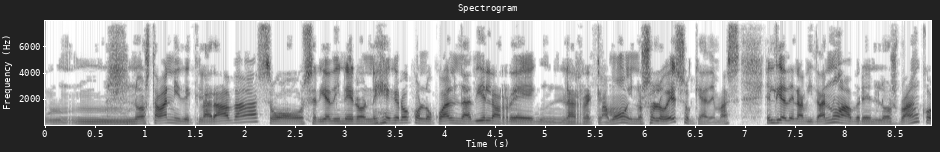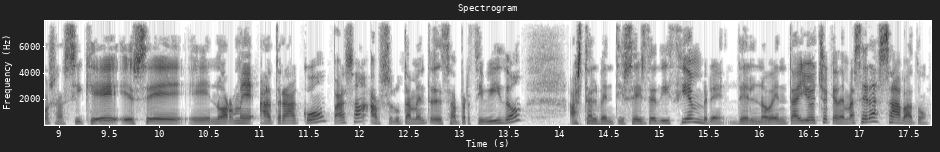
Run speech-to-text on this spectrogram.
mm, no estaban ni declaradas o sería dinero negro, con lo cual nadie las, las reclamó. Y no solo eso, que además el día de Navidad no abren los bancos, así que ese enorme atraco pasa absolutamente desapercibido hasta el 26 de diciembre del 98, que además era sábado.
